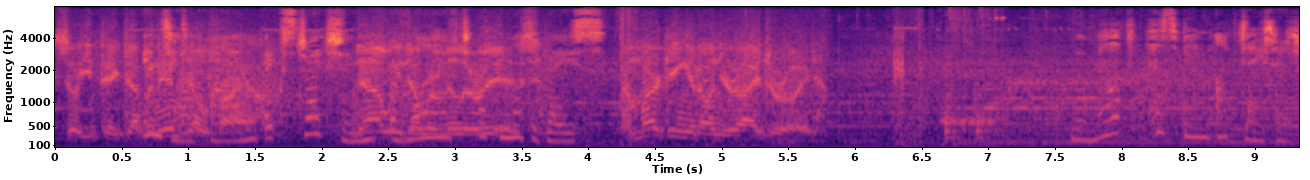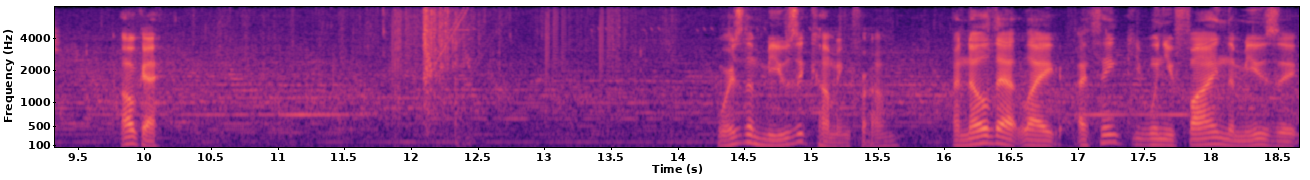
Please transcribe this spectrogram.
So you picked up an Intel intel file. file extraction Now we know where Miller the is. Mother Base. I'm marking it on your iDroid. The map has been updated. Okay. Where's the music coming from? I know that, like, I think when you find the music,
